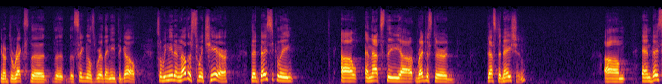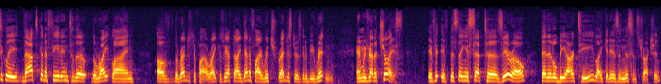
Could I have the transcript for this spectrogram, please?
you know, directs the, the, the signals where they need to go. So we need another switch here that basically, uh, and that's the uh, registered destination. Um, and basically, that's going to feed into the, the write line of the register file, right? Because we have to identify which register is going to be written. And we've got a choice. If, if this thing is set to zero, then it'll be RT, like it is in this instruction.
